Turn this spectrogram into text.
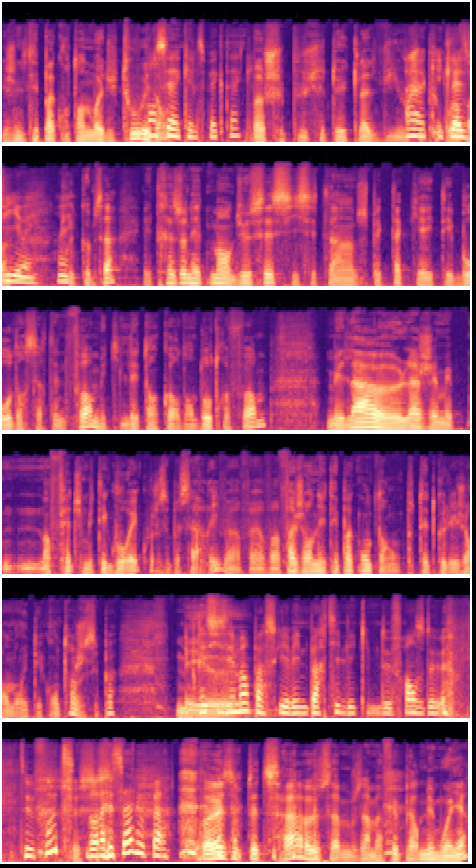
et je n'étais pas content de moi du tout. Vous et pensez à quel spectacle? Bah, je sais plus, c'était éclat de vie ou je Ah, sais plus quoi, éclat de enfin, vie, oui. truc comme ça. Et très honnêtement, Dieu sait si c'est un spectacle qui a été beau dans certaines formes et qu'il l'est encore dans d'autres formes. Mais là, euh, là, j'aimais. En fait, je m'étais gouré. Quoi. Je sais pas, ça arrive. hein. Enfin, enfin, j'en étais pas content. Peut-être que les gens en ont été contents, je sais pas. Mais euh, Précisément parce qu'il y avait une partie de l'équipe de France de, de foot dans la salle ou pas? Ouais, c'est peut-être ça. euh, ça m'a fait perdre mes moyens.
